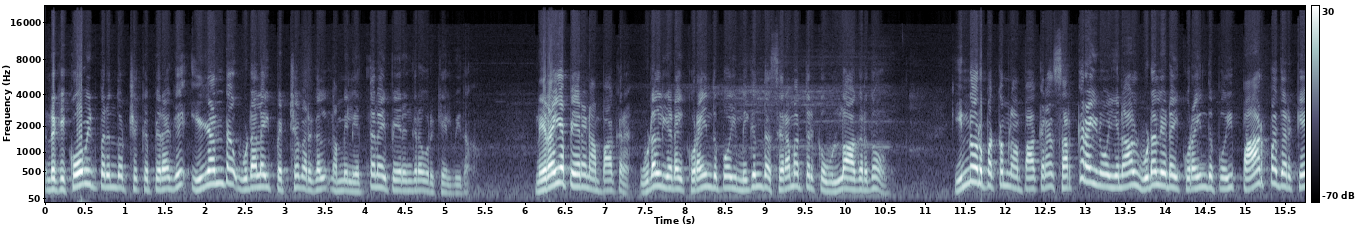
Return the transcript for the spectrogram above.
இன்றைக்கு கோவிட் பெருந்தொற்றுக்கு பிறகு இழந்த உடலை பெற்றவர்கள் நம்மில் எத்தனை பேருங்கிற ஒரு கேள்விதான். நிறைய பேரை நான் பார்க்குறேன். உடல் எடை குறைந்து போய் மிகுந்த சிரமத்திற்கு உள்ளாகிறதும் இன்னொரு பக்கம் நான் பார்க்குறேன் சர்க்கரை நோயினால் உடல் எடை குறைந்து போய் பார்ப்பதற்கே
